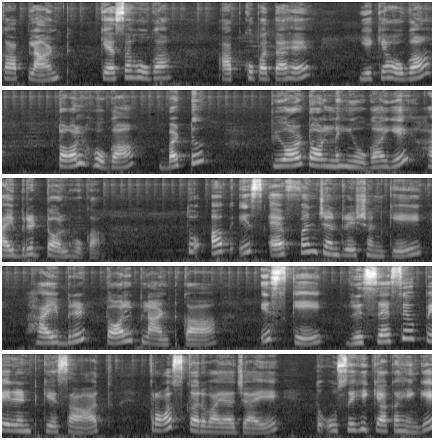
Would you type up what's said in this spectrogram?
का प्लांट कैसा होगा? आपको पता है, ये क्या होगा? टॉल होगा बट प्योर टॉल नहीं होगा, ये हाइब्रिड टॉल होगा। तो अब इस एफ़ वन जनरेशन के हाइब्रिड टॉल प्लांट का इसके रिसेसिव पेरेंट के साथ क्रॉस करवाया जाए तो उसे ही क्या कहेंगे?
